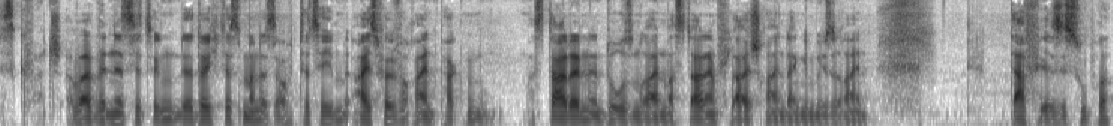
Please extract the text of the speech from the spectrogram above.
ist Quatsch. Aber wenn das jetzt dadurch, dass man das auch tatsächlich mit Eiswürfel reinpacken, machst da deine Dosen rein, machst da dein Fleisch rein, dein Gemüse rein. Dafür ist es super.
